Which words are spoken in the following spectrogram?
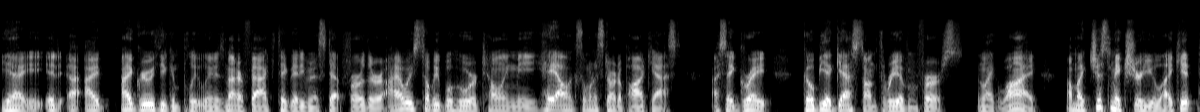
Yeah, it, I I agree with you completely. And as a matter of fact, take that even a step further. I always tell people who are telling me, "Hey, Alex, I want to start a podcast." I say, "Great, go be a guest on three of them first. And like, why? I'm like, just make sure you like it.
